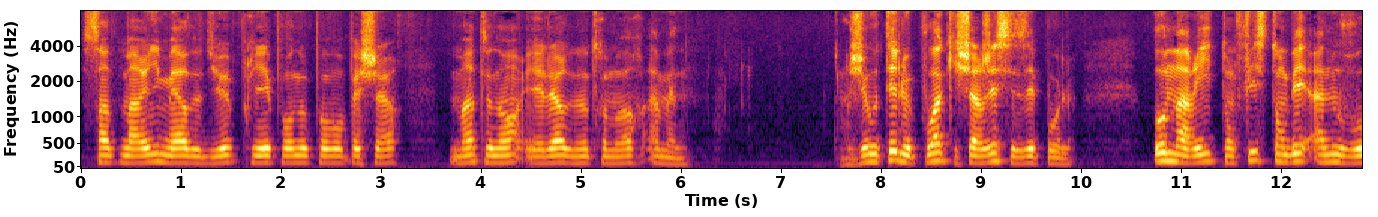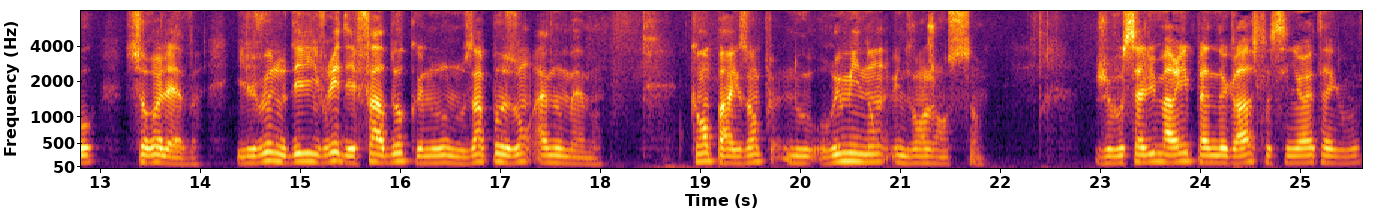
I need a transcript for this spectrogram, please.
Sainte Marie, Mère de Dieu, priez pour nous pauvres pécheurs, maintenant et à l'heure de notre mort. Amen. J'ai ôté le poids qui chargeait ses épaules. Ô Marie, ton Fils tombé à nouveau se relève. Il veut nous délivrer des fardeaux que nous nous imposons à nous-mêmes. Quand, par exemple, nous ruminons une vengeance. Je vous salue Marie, pleine de grâce, le Seigneur est avec vous.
